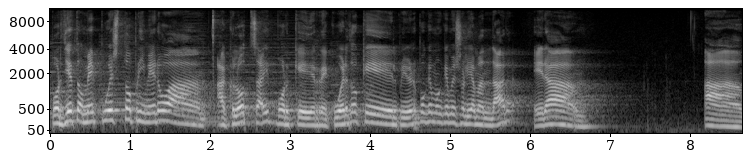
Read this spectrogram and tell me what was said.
Por cierto, me he puesto primero a, a Clodside porque recuerdo que el primer Pokémon que me solía mandar era. A.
